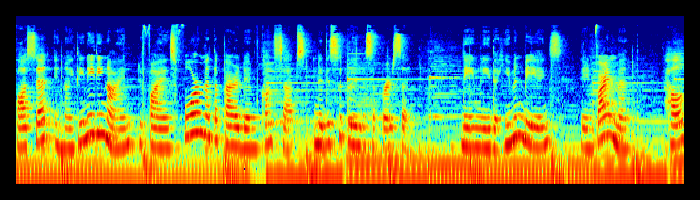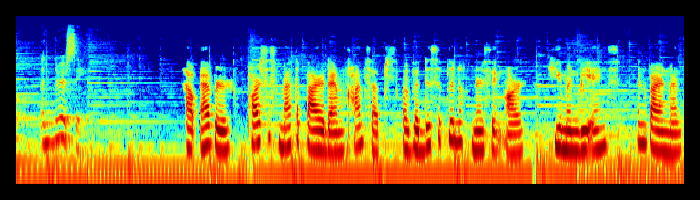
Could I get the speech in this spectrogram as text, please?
Fawcett in 1989 defines four meta-paradigm concepts in the discipline as a person, namely the human beings, the environment, health, and nursing. However, Parse's meta-paradigm concepts of the discipline of nursing are human beings, environment,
